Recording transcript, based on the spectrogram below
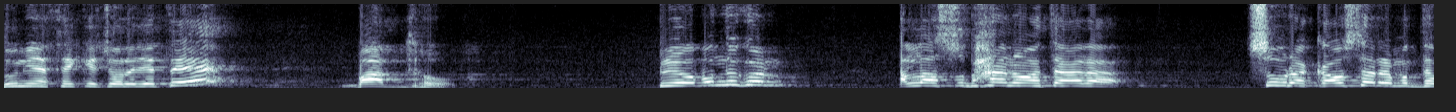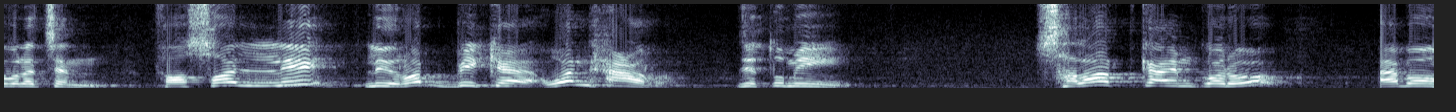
দুনিয়া থেকে চলে যেতে বাধ্য। প্রিয় বন্ধুগণ, আল্লাহ সুবহান সূরা কাউসারের মধ্যে বলেছেন, ফসল্লি লি রব্বিকা ওয়ানহার। যে তুমি সালাত কায়েম করো এবং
